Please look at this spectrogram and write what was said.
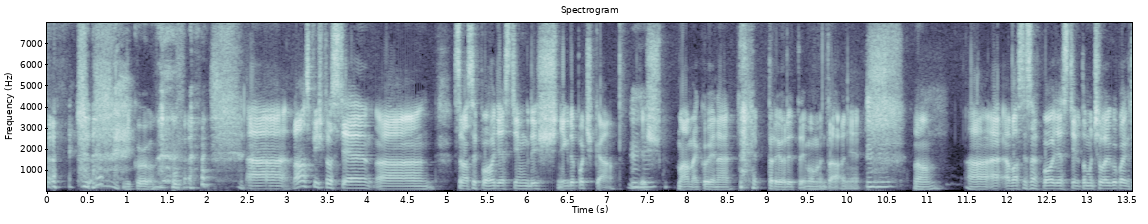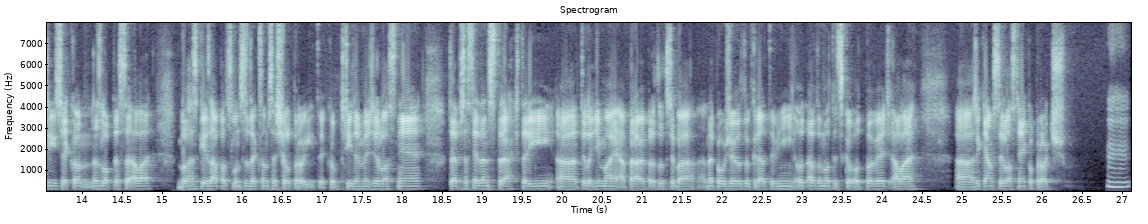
Děkuju. a, no, spíš prostě a, jsem asi v pohodě s tím, když někdo počká, mm-hmm. když mám jako jiné priority momentálně. Mm-hmm. No, a, a vlastně jsem v pohodě s tím tomu člověku pak říct, jako nezlobte se, ale byl hezký západ slunce, tak jsem se šel projít. Jako přijde mi, že vlastně to je přesně ten strach, který uh, ty lidi mají a právě proto třeba nepoužiju tu kreativní automatickou odpověď, ale uh, říkám si vlastně jako proč. Mm-hmm.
